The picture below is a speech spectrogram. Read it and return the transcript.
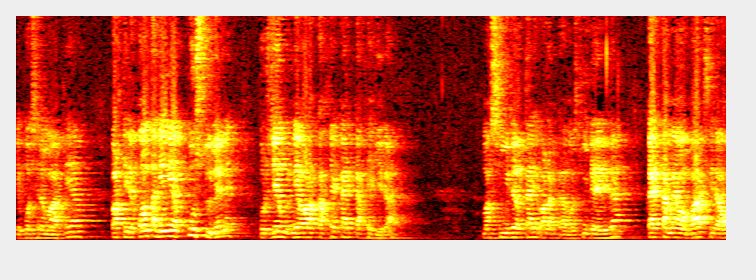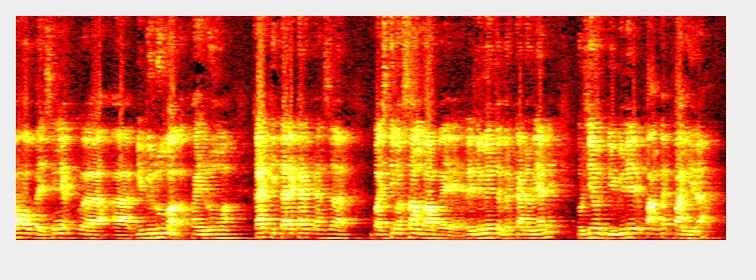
depois na matia partida conta ini ya nene por exemplo ni orang kafe kai kafe gira mas midar kai orang mas midar gira kai mau bak sida oh be sini bibi rumah kai rumah kai kita rekan kasa bastima samba be rendimento mercadoriane kurjio bibine pangkat pangira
